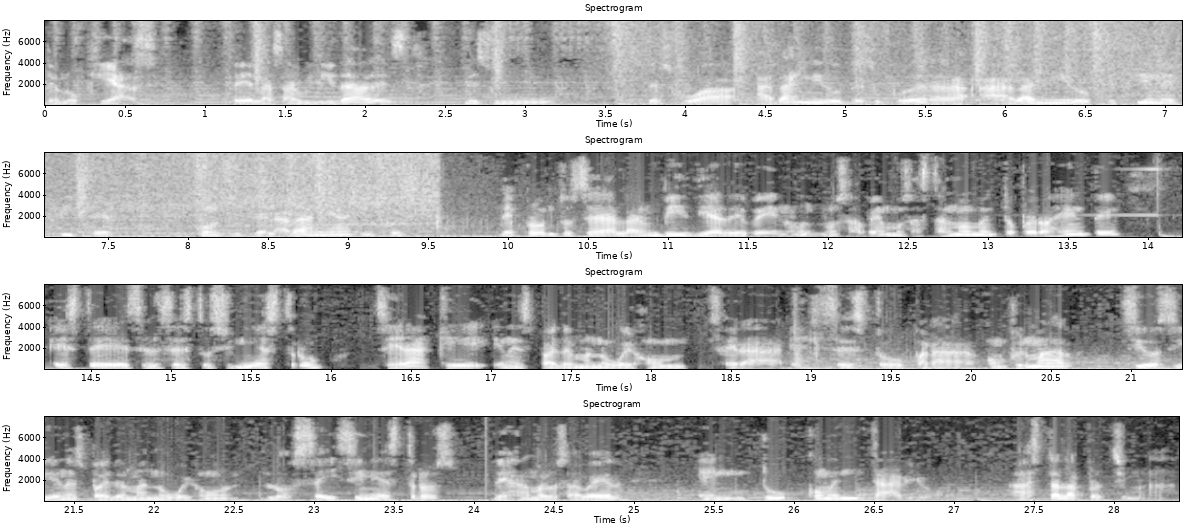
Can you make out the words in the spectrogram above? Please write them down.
lo que hace, de las habilidades, de su de su arácnido, de su poder arácnido que tiene Peter con su telaraña y pues de pronto sea la envidia de Venom, no sabemos hasta el momento, pero gente, este es el sexto siniestro. ¿Será que en Spider-Man No Way Home será el sexto para confirmar sí o sí en Spider-Man No Way Home los seis siniestros? Déjamelo saber en tu comentario. Hasta la próxima.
